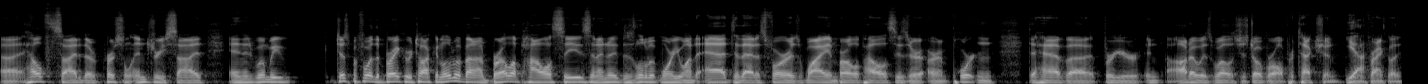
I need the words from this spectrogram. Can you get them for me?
uh, health side, the personal injury side. And when we just before the break, we were talking a little bit about umbrella policies, and I know there's a little bit more you want to add to that as far as why umbrella policies are, are important to have uh, for your auto as well as just overall protection. Yeah, frankly.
